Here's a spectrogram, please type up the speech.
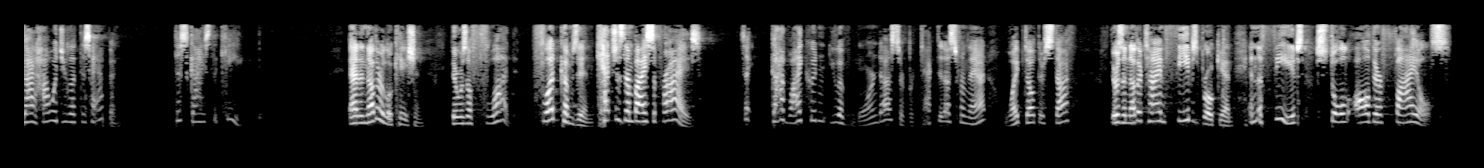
God, how would you let this happen? This guy's the key. At another location, there was a flood. Flood comes in, catches them by surprise. God, why couldn't you have warned us or protected us from that? Wiped out their stuff? There was another time thieves broke in, and the thieves stole all their files.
